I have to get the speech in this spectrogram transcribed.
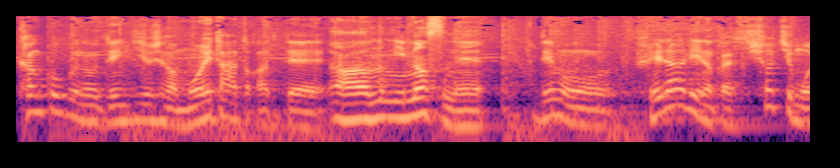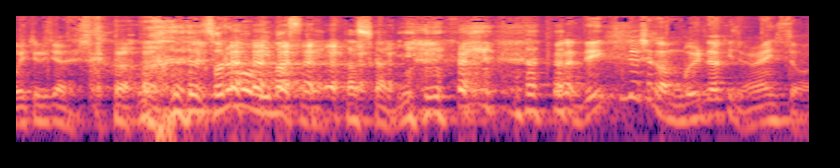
韓国の電気自動車が燃えたとかって。ああ見ますね。でもフェラーリなんかしょっちゅう燃えてるじゃないですか。それも見ますね。確かに。だから電気自動車が燃えるだけじゃないんですよ。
